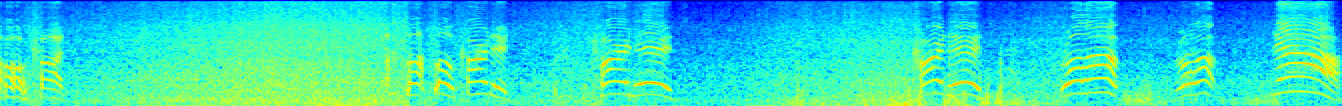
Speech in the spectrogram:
Oh god! Oh, carnage! Carnage! Carnage! Roll up! Roll up! Yeah!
